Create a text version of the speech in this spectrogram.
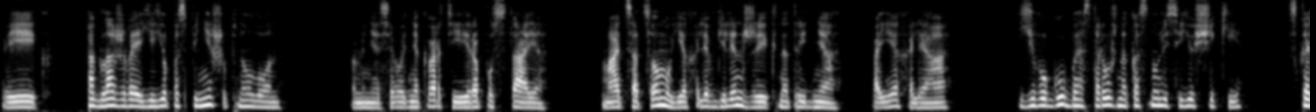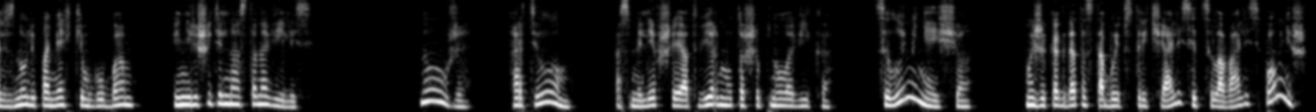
«Вик», поглаживая её по спине, шепнул он. У меня сегодня квартира пустая. Мать с отцом уехали в Геленджик на три дня. Поехали, а?» Его губы осторожно коснулись ее щеки, скользнули по мягким губам и нерешительно остановились. «Ну уже, Артём!» — осмелевшая от вермута шепнула Вика. «Целуй меня еще. Мы же когда-то с тобой встречались и целовались, помнишь?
